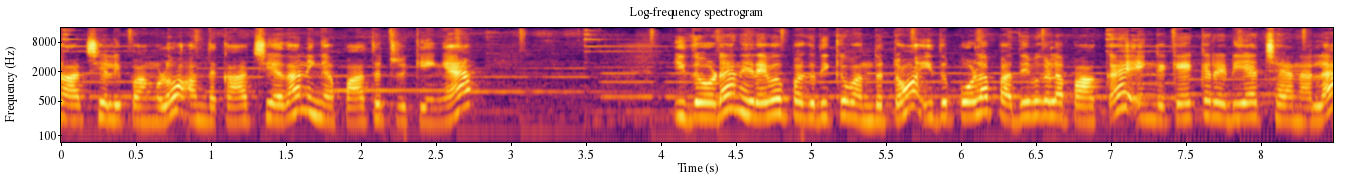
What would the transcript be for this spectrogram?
காட்சி அளிப்பாங்களோ அந்த காட்சியை தான் நீங்கள் பார்த்துட்ருக்கீங்க இதோட நிறைவு பகுதிக்கு வந்துட்டோம். இது போல் பதிவுகளை பார்க்க எங்கள் கேட்க ரெடியா சேனலை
